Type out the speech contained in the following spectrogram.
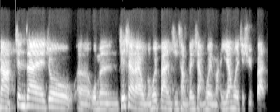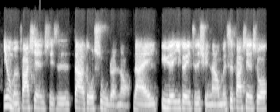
那现在就呃，我们接下来我们会办几场分享会嘛，一样会继续办，因为我们发现其实大多数人哦来预约一对一咨询啊，我们是发现说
